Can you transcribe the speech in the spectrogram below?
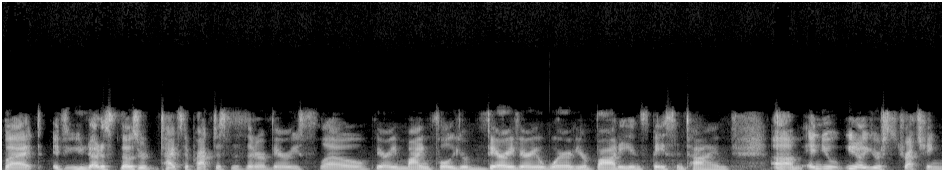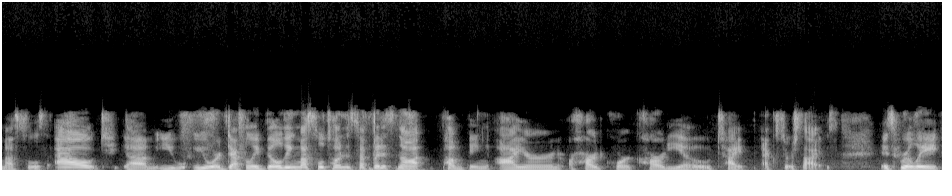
But if you notice, those are types of practices that are very slow, very mindful. You're very, very aware of your body and space and time, um, and you, you know, you're stretching muscles out. Um, you, you are definitely building muscle tone and stuff, but it's not pumping iron or hardcore cardio type exercise. It's really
